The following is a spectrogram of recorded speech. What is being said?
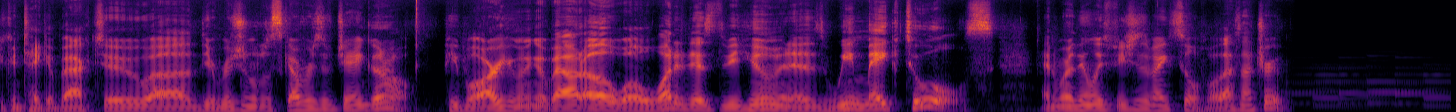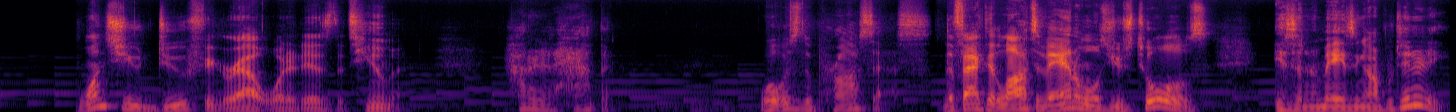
You can take it back to uh, the original discoveries of Jane Goodall. People arguing about, oh, well, what it is to be human is we make tools, and we're the only species that makes tools. Well, that's not true. Once you do figure out what it is that's human, how did it happen? What was the process? The fact that lots of animals use tools is an amazing opportunity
